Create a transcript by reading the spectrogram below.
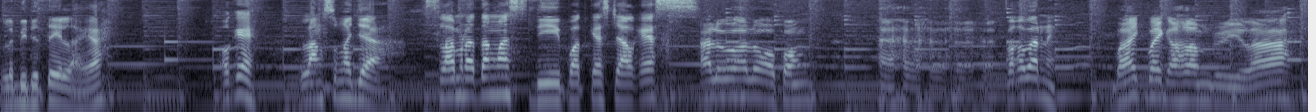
lebih detail lah ya. Oke langsung aja. Selamat datang Mas di podcast Chalkes. Halo, halo Opong. apa kabar nih? Baik, baik, alhamdulillah.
